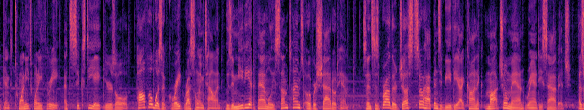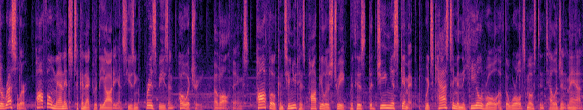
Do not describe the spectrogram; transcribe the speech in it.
2023 at 68 years old. Poffo was a great wrestling talent whose immediate family sometimes overshadowed him, since his brother just so happened to be the iconic Macho Man Randy Savage. As a wrestler, Poffo managed to connect with the audience using frisbees and poetry, of all things. Poffo continued his popular streak with his The Genius gimmick, which cast him in the heel role of the world's most intelligent man.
